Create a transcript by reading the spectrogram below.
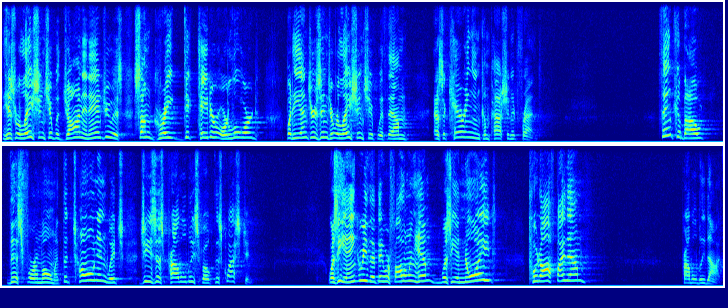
his relationship with John and Andrew as some great dictator or lord, but he enters into relationship with them as a caring and compassionate friend. Think about this for a moment the tone in which Jesus probably spoke this question. Was he angry that they were following him? Was he annoyed, put off by them? Probably not.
